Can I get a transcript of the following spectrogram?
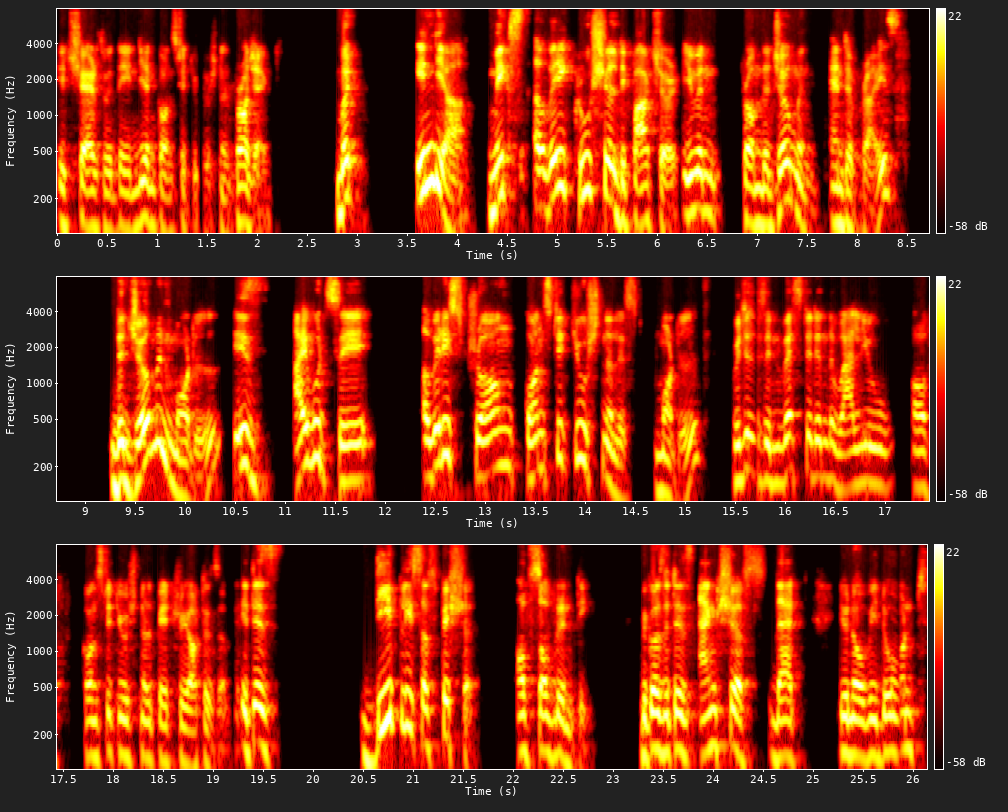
it shares with the Indian constitutional project. But India makes a very crucial departure even from the German enterprise. The German model is, I would say, a very strong constitutionalist model, which is invested in the value of constitutional patriotism. It is deeply suspicious of sovereignty because it is anxious that you know we don't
